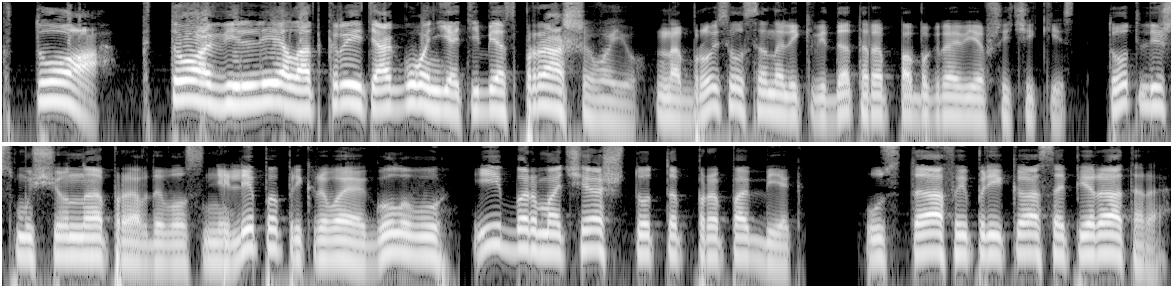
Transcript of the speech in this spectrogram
«Кто? Кто велел открыть огонь, я тебе спрашиваю?» Набросился на ликвидатора побагровевший чекист. Тот лишь смущенно оправдывался, нелепо прикрывая голову и бормоча что-то про побег. Устав и приказ оператора,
